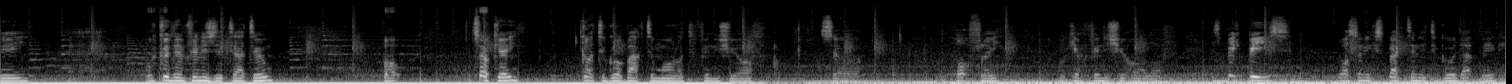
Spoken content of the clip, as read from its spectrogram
Day. Uh, we couldn't finish the tattoo, but it's okay. Got to go back tomorrow to finish it off. So hopefully we can finish it all off. It's a big piece. Wasn't expecting it to go that big,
